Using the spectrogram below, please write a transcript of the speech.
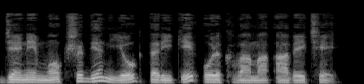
જેને મોક્ષદ્યન યોગ તરીકે ઓળખવામાં આવે છે.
